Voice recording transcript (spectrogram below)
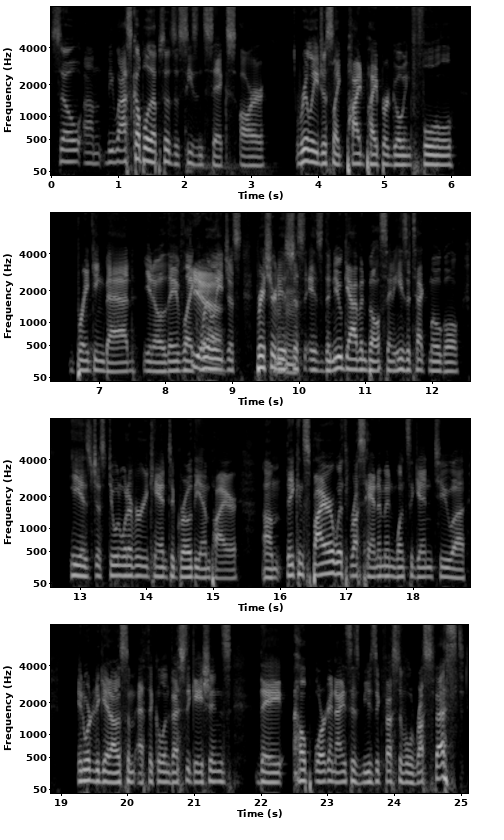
So um, the last couple of episodes of season six are really just like Pied Piper going full Breaking Bad. You know, they've like Yeah. really just Richard is Mhm. just is the new Gavin Belson. He's a tech mogul. He is just doing whatever he can to grow the empire. Um, they conspire with Russ Hanneman once again to, uh, in order to get out of some ethical investigations, they help organize his music festival, Russ Fest.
